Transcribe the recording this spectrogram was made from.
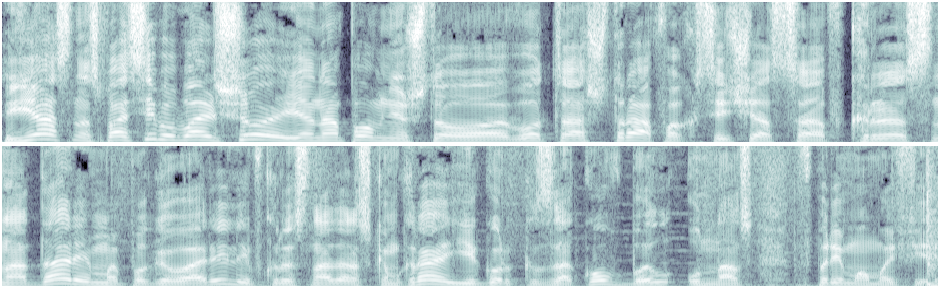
Ясно, спасибо большое. Я напомню, что вот о штрафах сейчас а, в Краснодаре мы поговорили, в Краснодарском крае Егор Казаков был у нас в прямом эфире.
